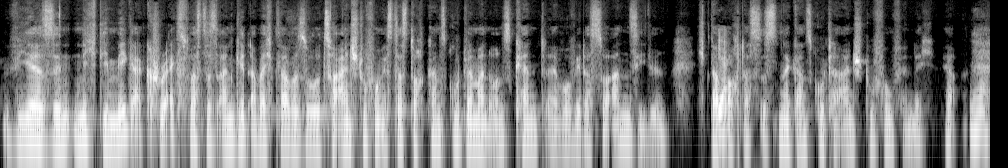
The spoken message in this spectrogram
wir sind nicht die Mega-Cracks, was das angeht, aber ich glaube, so zur Einstufung ist das doch ganz gut, wenn man uns kennt, äh, wo wir das so ansiedeln. Ich glaube ja. auch, das ist eine ganz gute Einstufung, finde ich. Ja. ja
